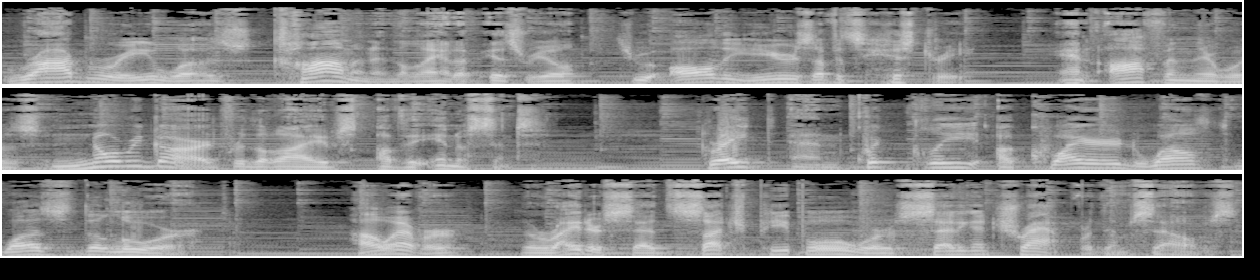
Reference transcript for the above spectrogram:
Robbery was common in the land of Israel through all the years of its history, and often there was no regard for the lives of the innocent. Great and quickly acquired wealth was the lure, However, The writer said such people were setting a trap for themselves.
